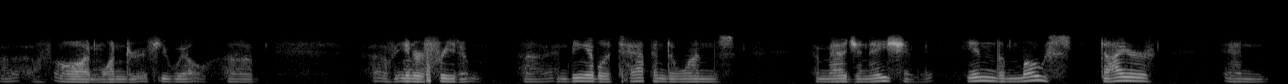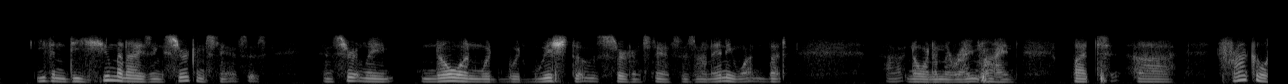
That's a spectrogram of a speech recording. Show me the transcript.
uh, of awe and wonder, if you will, uh, of inner freedom, uh, and being able to tap into one's imagination in the most dire and even dehumanizing circumstances, and certainly no one would, would wish those circumstances on anyone, but uh, no one in the right mind. But uh, Frankl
